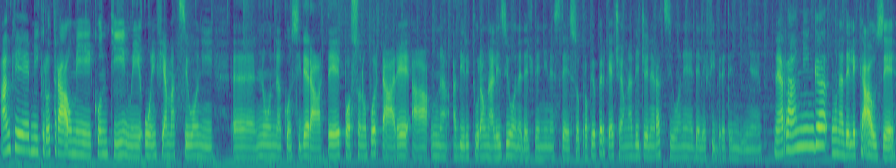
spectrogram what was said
Anche microtraumi continui o infiammazioni eh, non considerate possono portare a una, addirittura una lesione del tendine stesso proprio perché c'è una degenerazione delle fibre tendinee. Nel running una delle cause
